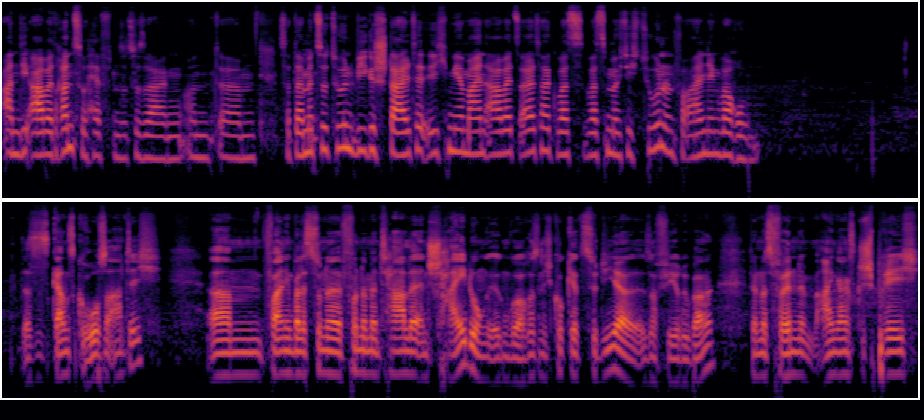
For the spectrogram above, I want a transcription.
an die Arbeit ranzuheften sozusagen. Und ähm, es hat damit zu tun, wie gestalte ich mir meinen Arbeitsalltag, was, was möchte ich tun und vor allen Dingen warum. Das ist ganz großartig. Ähm, vor allen Dingen, weil es so eine fundamentale Entscheidung irgendwo auch ist. Und ich gucke jetzt zu dir, Sophie, rüber. Wir haben das vorhin im Eingangsgespräch,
